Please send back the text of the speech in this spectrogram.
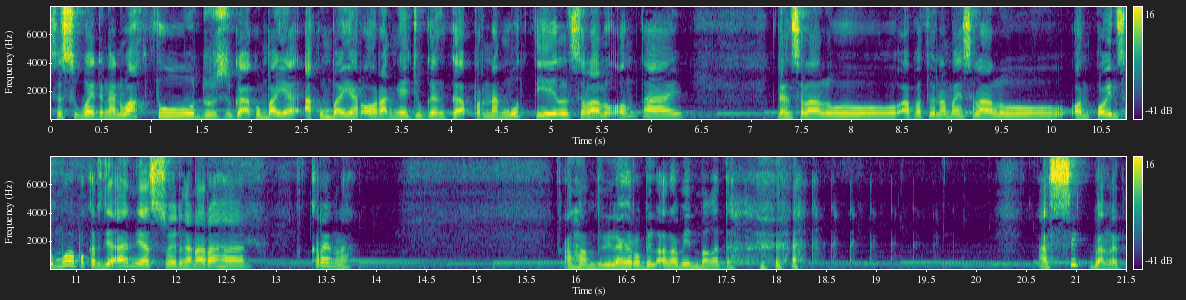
sesuai dengan waktu. Terus juga aku bayar aku bayar orangnya juga nggak pernah ngutil selalu on time. Dan selalu apa tuh namanya selalu on point semua pekerjaannya sesuai dengan arahan. Keren lah Alhamdulillahirobbil alamin banget dah. Asik banget.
